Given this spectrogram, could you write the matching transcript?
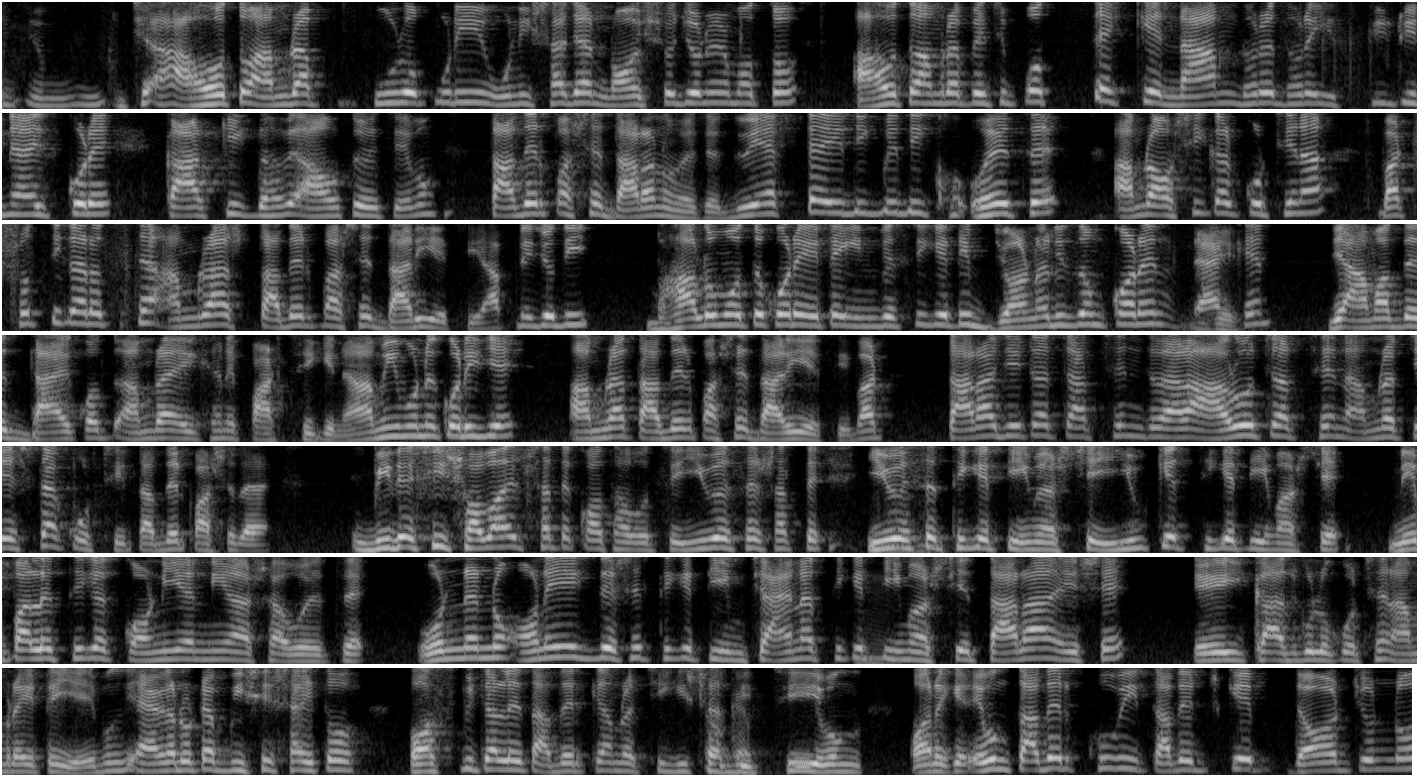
আহত আমরা পুরোপুরি উনিশ হাজার নয়শো জনের মতো আহত আমরা পেয়েছি। প্রত্যেককে নাম ধরে ধরে স্ক্রুটিনাইজ করে কার কীভাবে আহত হয়েছে এবং তাদের পাশে দাঁড়ানো হয়েছে। দুই একটা এদিক বেদিক হয়েছে আমরা অস্বীকার করছি না বাট সত্যিকার অর্থে আমরা তাদের পাশে দাঁড়িয়েছি। আপনি যদি ভালো মতো করে এটা ইনভেস্টিগেটিভ জার্নালিজম করেন দেখেন যে আমাদের দায় কত আমরা এখানে পারছি কিনা। আমি মনে করি যে আমরা তাদের পাশে দাঁড়িয়েছি বাট তারা যেটা চাচ্ছেন তারা আরও চাচ্ছেন আমরা চেষ্টা করছি তাদের পাশে দাঁড়ায় বিদেশি সবার সাথে কথা হচ্ছে ইউএস এর সাথে ইউএস এর থেকে টিম আসছে ইউকে থেকে টিম আসছে নেপালের থেকে কনিয়ার নিয়ে আসা হয়েছে অন্যান্য অনেক দেশের থেকে টিম চায়নার থেকে টিম আসছে তারা এসে এই কাজগুলো করছেন আমরা এটাই এবং এগারোটা বিশেষায়িত হসপিটালে তাদেরকে আমরা চিকিৎসা দিচ্ছি এবং অনেকে এবং তাদের খুবই তাদেরকে দেওয়ার জন্য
